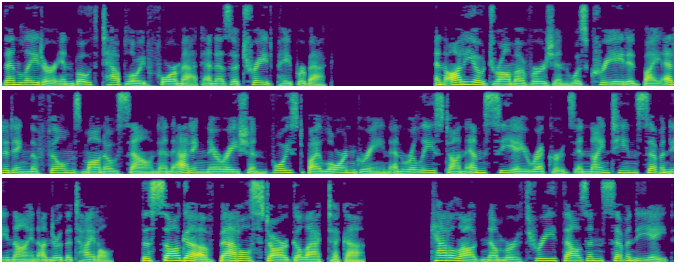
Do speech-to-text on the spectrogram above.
then later in both tabloid format and as a trade paperback. An audio drama version was created by editing the film's mono sound and adding narration voiced by Lorne Greene and released on MCA Records in 1979 under the title, The Saga of Battlestar Galactica, catalog number 3078.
